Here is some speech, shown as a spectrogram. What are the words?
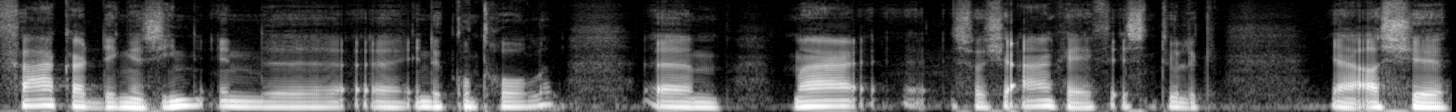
vaker dingen zien in de, in de controle. Um, maar eh, zoals je aangeeft, is natuurlijk, ja, als je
